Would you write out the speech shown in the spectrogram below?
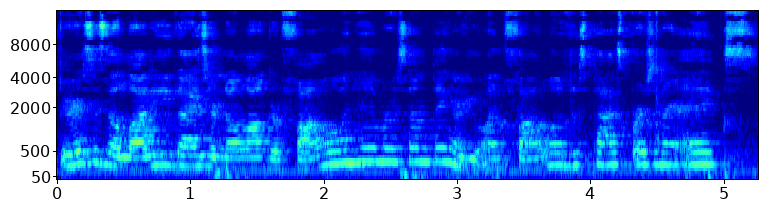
Spirit says a lot of you guys are no longer following him or something, or you unfollowed this past person or ex.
